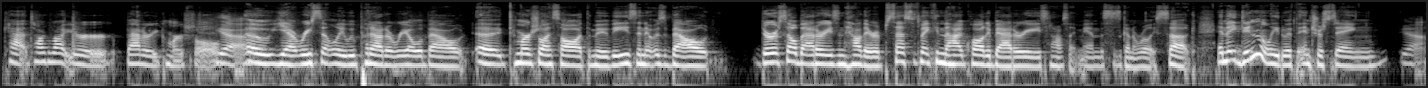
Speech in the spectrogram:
Kat talk about your battery commercial. Yeah. Oh yeah, recently we put out a reel about a commercial I saw at the movies, and it was about Duracell batteries and how they're obsessed with making the high quality batteries. And I was like, man, this is going to really suck. And they didn't lead with interesting, yeah.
